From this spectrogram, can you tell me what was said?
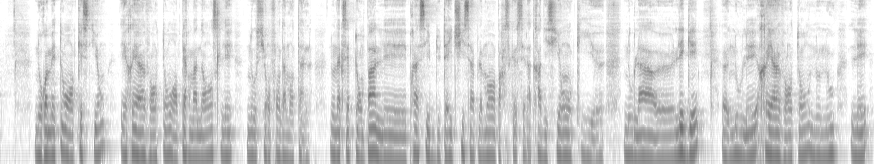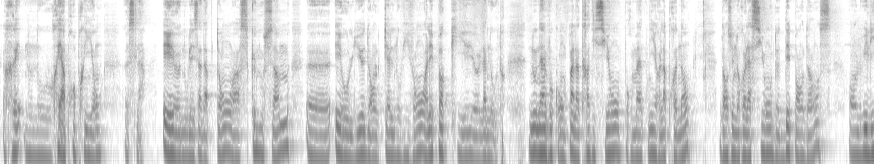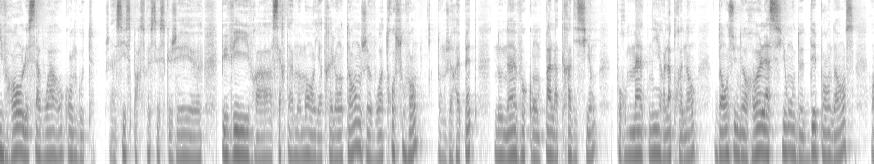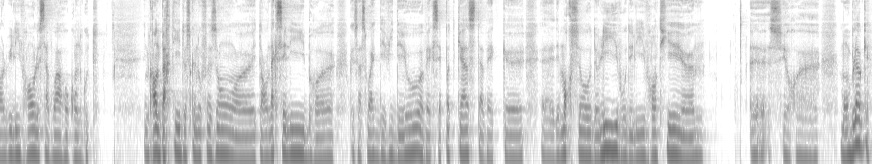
Nous remettons en question et réinventons en permanence les notions fondamentales. Nous n'acceptons pas les principes du Tai Chi simplement parce que c'est la tradition qui euh, nous l'a euh, légué. nous les réinventons, nous nous, les nous, nous réapproprions cela et euh, nous les adaptons à ce que nous sommes euh, et au lieu dans lequel nous vivons, à l'époque qui est euh, la nôtre. Nous n'invoquons pas la tradition pour maintenir l'apprenant dans une relation de dépendance en lui livrant le savoir au compte-goutte. J'insiste parce que c'est ce que j'ai pu vivre à certains moments il y a très longtemps. Je vois trop souvent, donc je répète, nous n'invoquons pas la tradition pour maintenir l'apprenant dans une relation de dépendance en lui livrant le savoir au compte-goutte. Une grande partie de ce que nous faisons euh, est en accès libre, euh, que ce soit avec des vidéos, avec ces podcasts, avec euh, des morceaux de livres ou des livres entiers sur mon blog.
